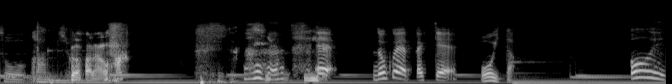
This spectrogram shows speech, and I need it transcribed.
そう、万丈。わからんわ。えどこやったっけ？大分。大分。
